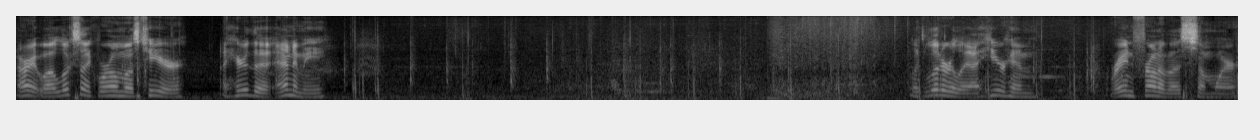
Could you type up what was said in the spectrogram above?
Alright, well it looks like we're almost here. I hear the enemy. Like literally, I hear him right in front of us somewhere.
